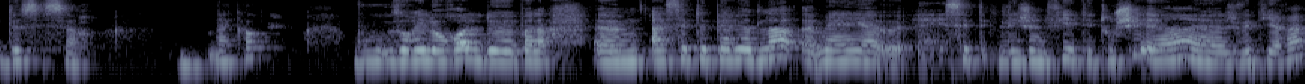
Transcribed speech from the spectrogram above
de, ses sœurs. D'accord? Vous aurez le rôle de... Voilà. Euh, à cette période-là, euh, mais euh, les jeunes filles étaient touchées, hein, euh, je veux dire. hein.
